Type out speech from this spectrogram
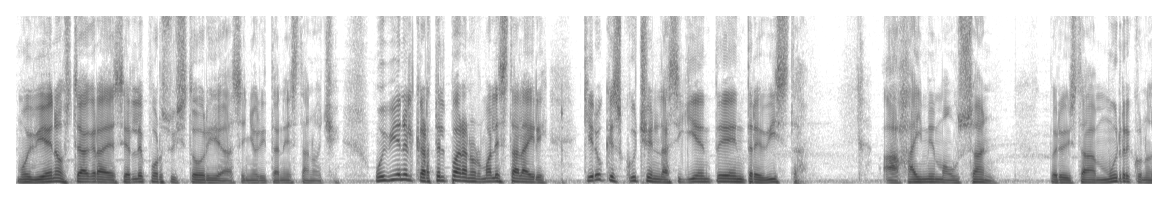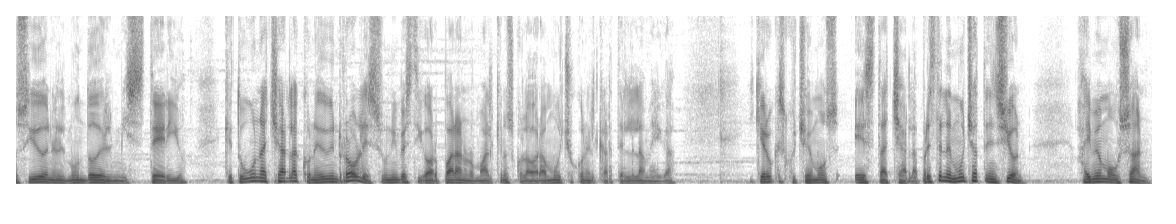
Muy bien, a usted agradecerle por su historia, señorita, en esta noche. Muy bien, el cartel paranormal está al aire. Quiero que escuchen la siguiente entrevista a Jaime Maussan, periodista muy reconocido en el mundo del misterio, que tuvo una charla con Edwin Robles, un investigador paranormal que nos colabora mucho con el cartel de la Mega. Y quiero que escuchemos esta charla. Préstenle mucha atención. Jaime Maussan,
